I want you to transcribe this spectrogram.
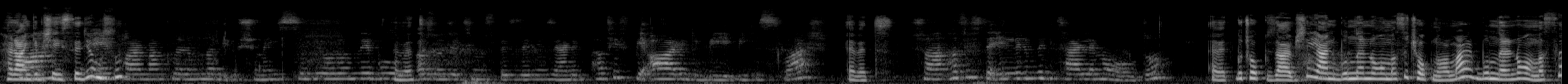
herhangi bir şey hissediyor musun? parmaklarımda bir üşüme hissediyorum ve bu Evet. az önce bezi dediğiniz yerde hafif bir ağrı gibi bir his var. Evet. Şu an hafif de ellerimde bir terleme oldu. Evet bu çok güzel bir şey. Yani bunların olması çok normal. Bunların olması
